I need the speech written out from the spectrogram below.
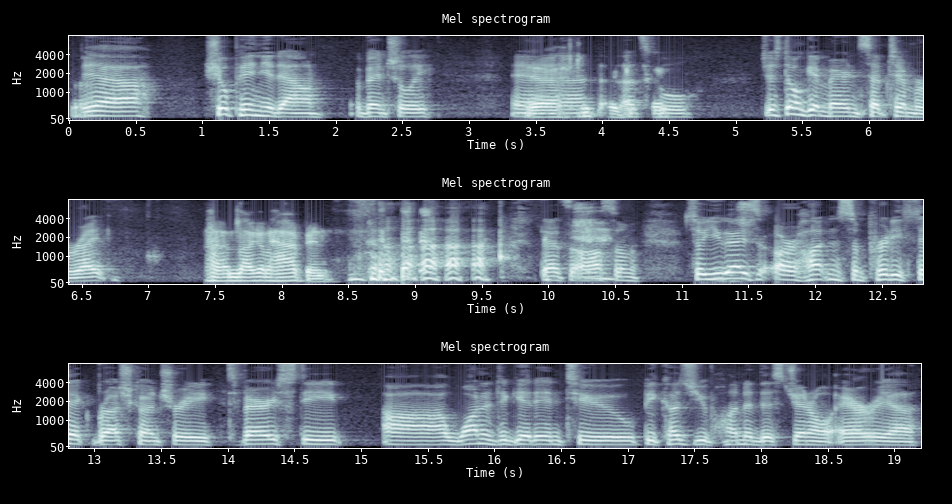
So. Yeah, she'll pin you down eventually, and yeah, uh, that's cool. Just don't get married in September, right? I'm not gonna happen. that's awesome. So you guys are hunting some pretty thick brush country. It's very steep. I uh, wanted to get into because you've hunted this general area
